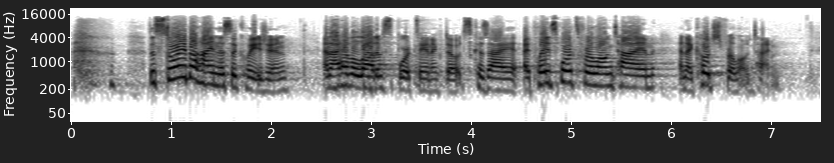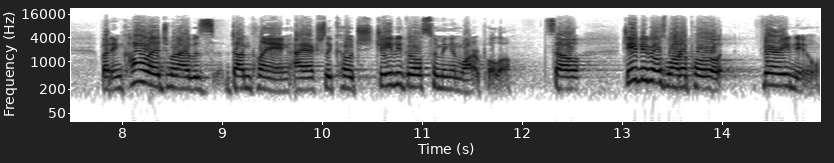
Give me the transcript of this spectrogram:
the story behind this equation, and I have a lot of sports anecdotes because I, I played sports for a long time and I coached for a long time. But in college, when I was done playing, I actually coached JV girls swimming and water polo. So, JV girls water polo, very new.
